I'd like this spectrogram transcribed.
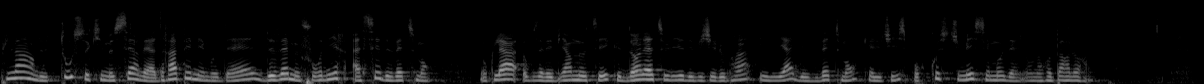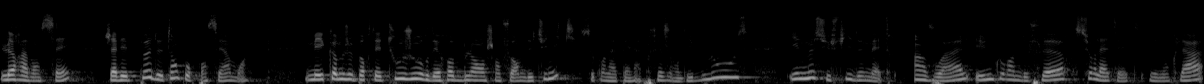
plein de tout ce qui me servait à draper mes modèles, devait me fournir assez de vêtements. Donc là, vous avez bien noté que dans l'atelier de Vigée Lebrun, il y a des vêtements qu'elle utilise pour costumer ses modèles. On en reparlera. L'heure avançait, j'avais peu de temps pour penser à moi. Mais comme je portais toujours des robes blanches en forme de tunique, ce qu'on appelle à présent des blouses, il me suffit de mettre un voile et une couronne de fleurs sur la tête. Et donc là,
